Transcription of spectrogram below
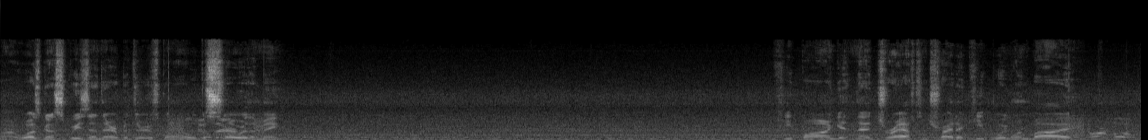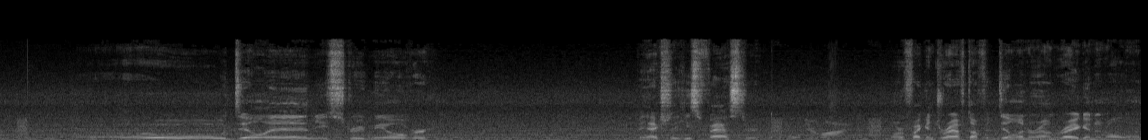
I was going to squeeze in there, but they're just going a little bit slower than me. Keep on getting that draft and try to keep wiggling by. Oh, Dillon, you screwed me over. But actually, he's faster. I wonder if I can draft off of Dillon around Regan and all them.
